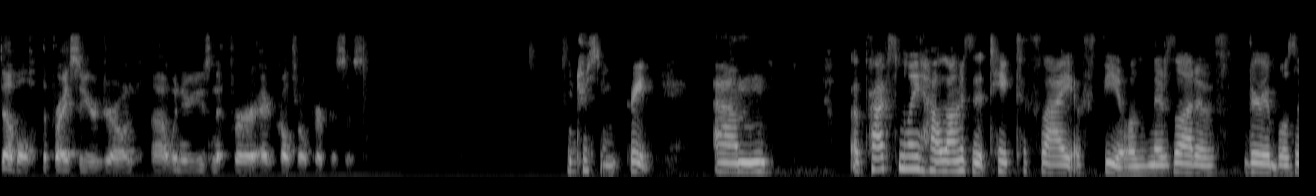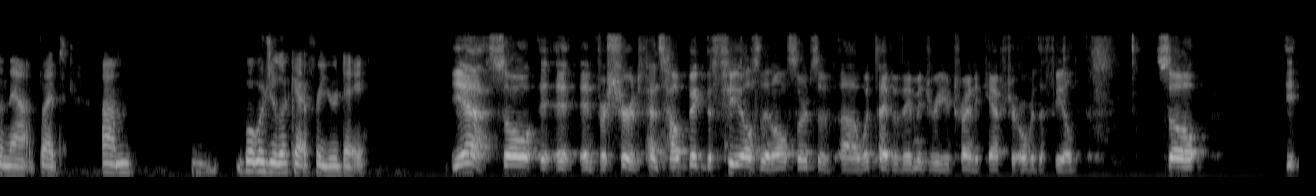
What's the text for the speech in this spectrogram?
double the price of your drone uh, when you're using it for agricultural purposes. Interesting, great. Um, approximately how long does it take to fly a field? And there's a lot of variables in that, but um, what would you look at for your day? Yeah, so it, it, and for sure it depends how big the field and all sorts of uh, what type of imagery you're trying to capture over the field. So, it,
